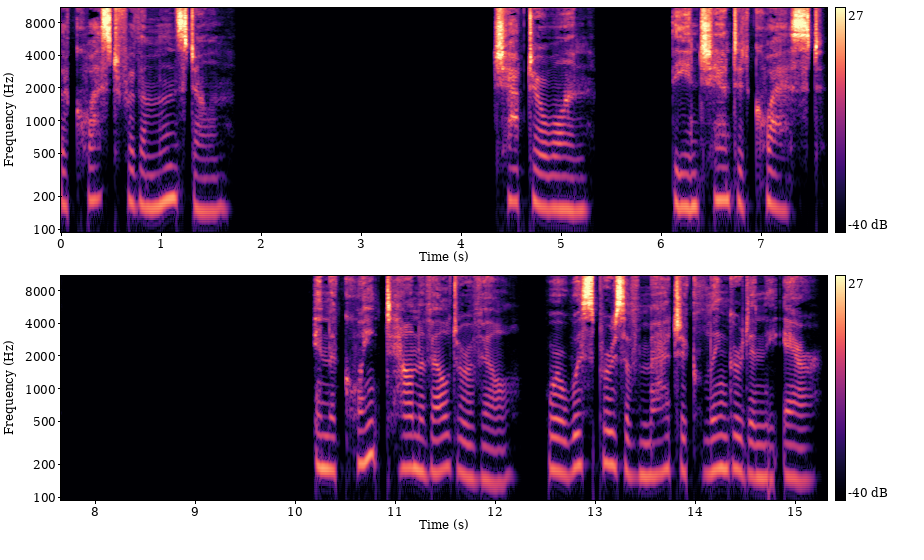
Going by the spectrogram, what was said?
The Quest for the Moonstone. Chapter 1 The Enchanted Quest. In the quaint town of Eldoraville, where whispers of magic lingered in the air,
